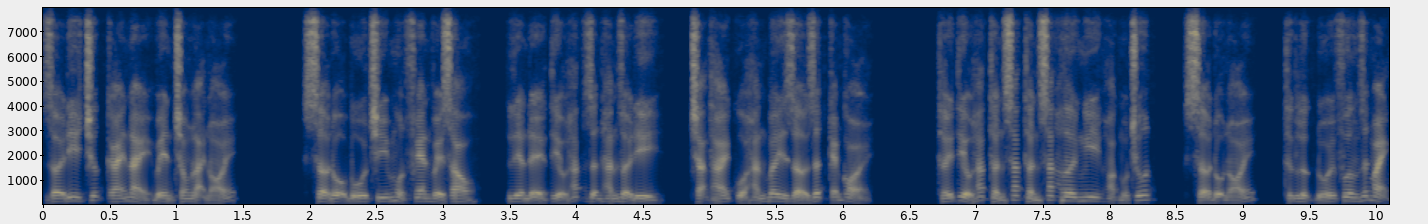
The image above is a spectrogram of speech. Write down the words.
rời đi trước cái này bên trong lại nói. Sở độ bố trí một phen về sau liền để tiểu hắc dẫn hắn rời đi, trạng thái của hắn bây giờ rất kém cỏi. Thấy tiểu hắc thần sắc thần sắc hơi nghi hoặc một chút, sở độ nói, thực lực đối phương rất mạnh,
